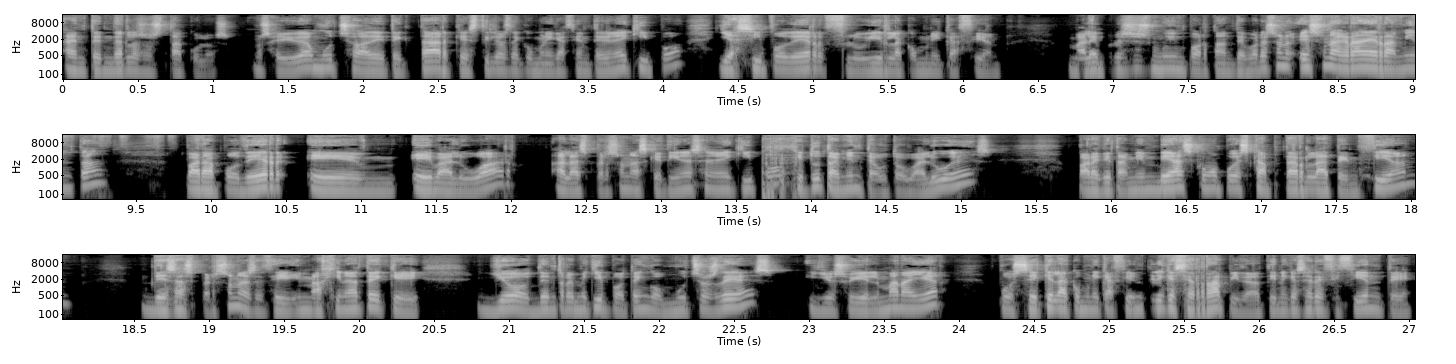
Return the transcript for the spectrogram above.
a entender los obstáculos, nos ayuda mucho a detectar qué estilos de comunicación tiene el equipo y así poder fluir la comunicación, ¿vale? Por eso es muy importante. Por eso es una gran herramienta para poder em, evaluar a las personas que tienes en el equipo, que tú también te autoevalúes, para que también veas cómo puedes captar la atención de esas personas. Es decir, imagínate que yo dentro de mi equipo tengo muchos Ds y yo soy el manager, pues sé que la comunicación tiene que ser rápida, tiene que ser eficiente.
